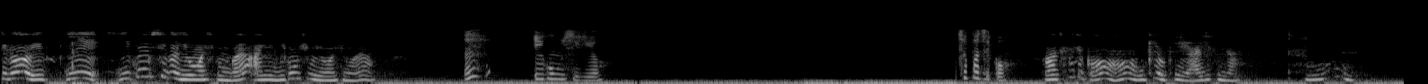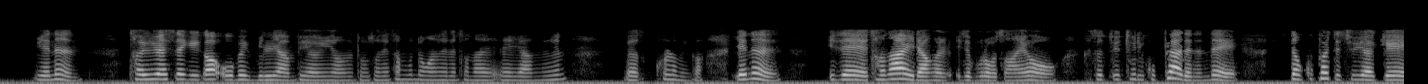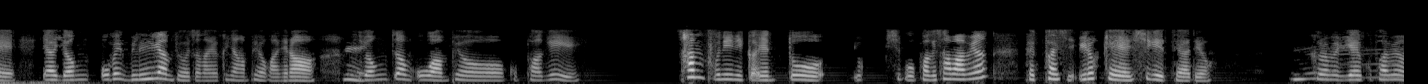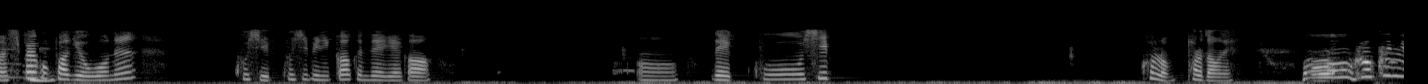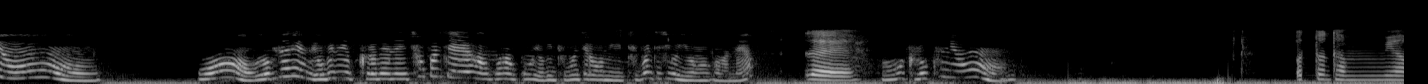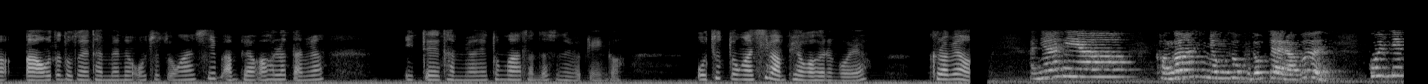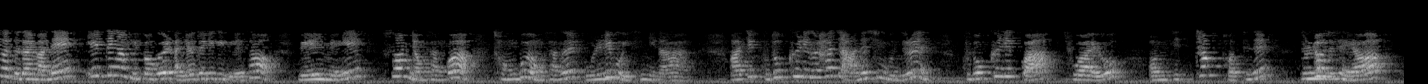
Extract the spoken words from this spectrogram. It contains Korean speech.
지금 이, 이, 이 공식을 이용하신 건가요? 아니면 이 공식을 이용하신 거예요? 에? 이 공식이요. 첫 번째 거. 아, 첫 번째 거. 어, 오케이, 오케이. 알겠습니다. 오. 얘는 전류의 세기가 500mAh인 어느 도선의 3분 동안 흐르는 전하의 양은 몇 콜롬인가? 얘는 이제 전하의 양을 이제 물어봤잖아요. 그래서 이 둘이 곱해야 되는데 일단 곱할 때 주의할 게약 0, 500mAh잖아요. 그냥 암페어가 아니라 네. 0.5A 곱하기 3분이니까 얘는 또60 곱하기 3 하면 180 이렇게 식이 돼야 돼요. 음. 그러면 얘 곱하면 18 네. 곱하기 5는 90, 90이니까 근데 얘가 어, 네, 90 콜롬 바로 나오네. 오, 그렇군요. 와, 여기서는, 여기는 그러면은 첫 번째하고 하고, 여긴 두 번째라고 하면 이 두 번째 식을 이용한 거 맞나요? 네, 어, 그렇군요. 어떤 단면, 아, 어떤 도선의 단면은 5초 동안 10A가 흘렀다면 이때 단면에 통과한 전자수는 몇 개인가? 5초 동안 10A가 흐른 거예요? 그러면 안녕하세요. 건강한 신연구소 구독자 여러분. 꼴찌에서 두 달 만에 1등한 비법을 알려드리기 위해서 매일매일 수업 영상과 정보 영상을 올리고 있습니다. 아직 구독 클릭을 하지 않으신 분들은 구독 클릭과 좋아요, 엄지척 버튼을 눌러주세요.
